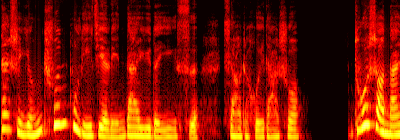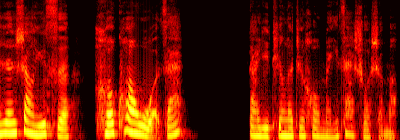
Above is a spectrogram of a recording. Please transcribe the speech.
但是迎春不理解林黛玉的意思，笑着回答说：“多少男人尚于此，何况我哉？”黛玉听了之后没再说什么，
